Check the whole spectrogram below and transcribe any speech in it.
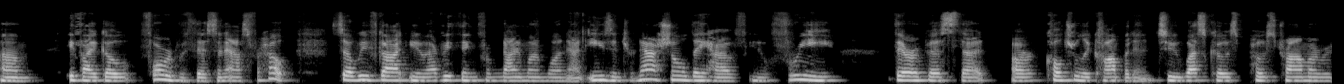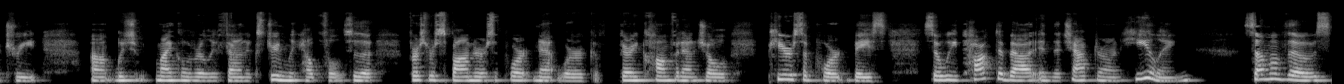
Um, if I go forward with this and ask for help. So we've got, you know, everything from 911 at Ease International. They have, you know, free therapists that are culturally competent to West Coast post trauma retreat, um, which Michael really found extremely helpful to the first responder support network, a very confidential peer support base. So we talked about in the chapter on healing some of those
